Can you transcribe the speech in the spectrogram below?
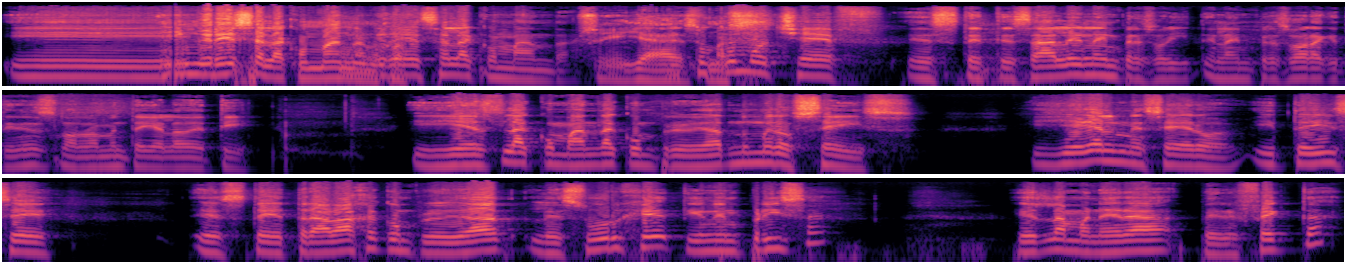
Y Ingresa la comanda, mejor. ingresa la comanda. Sí, ya Y es tú más. como chef, este, te sale en la, impresorita, en la impresora que tienes normalmente ahí al lado de ti. Y es la comanda con prioridad número 6. Y llega el mesero y te dice, este, trabaja con prioridad, le surge, tienen prisa. Es la manera perfecta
